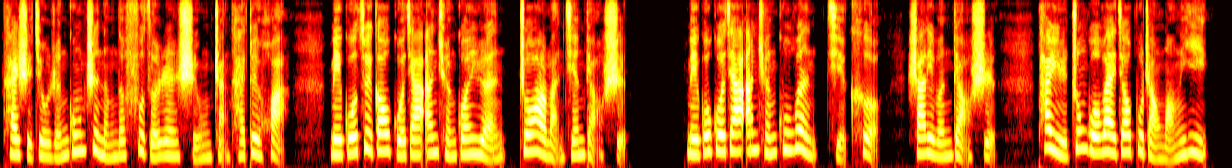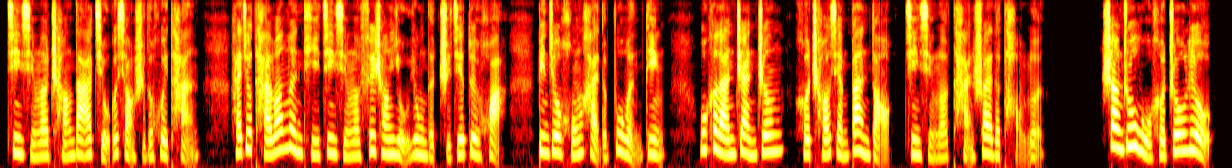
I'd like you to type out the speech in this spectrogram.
开始就人工智能的负责任使用展开对话。美国最高国家安全官员周二晚间表示，美国国家安全顾问杰克·沙利文表示。他与中国外交部长王毅进行了长达九个小时的会谈，还就台湾问题进行了非常有用的直接对话，并就红海的不稳定、乌克兰战争和朝鲜半岛进行了坦率的讨论。上周五和周六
